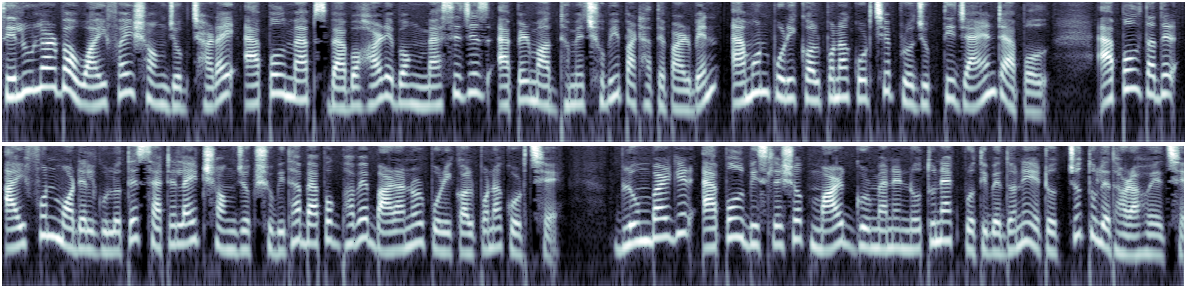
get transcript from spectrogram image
সেলুলার বা ওয়াইফাই সংযোগ ছাড়াই অ্যাপল ম্যাপস ব্যবহার এবং মেসেজেস অ্যাপের মাধ্যমে ছবি পাঠাতে পারবেন, এমন পরিকল্পনা করছে প্রযুক্তি জায়ান্ট অ্যাপল অ্যাপল তাদের আইফোন মডেলগুলোতে স্যাটেলাইট সংযোগ সুবিধা ব্যাপকভাবে বাড়ানোর পরিকল্পনা করছে। ব্লুমবার্গের অ্যাপল বিশ্লেষক মার্ক গুরম্যানের নতুন এক প্রতিবেদনে এ তথ্য তুলে ধরা হয়েছে।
